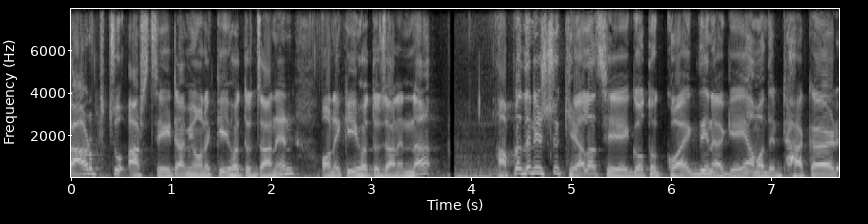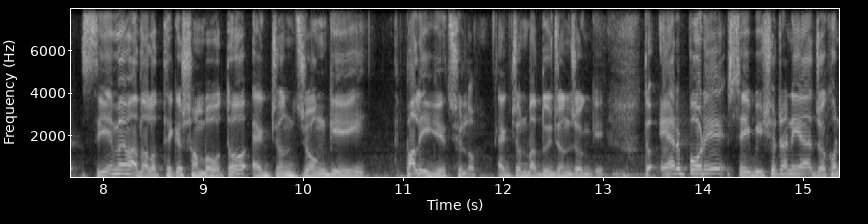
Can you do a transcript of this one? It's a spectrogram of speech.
কার্ভ আসছে, এটা আমি অনেকেই হয়তো জানেন, অনেকেই হয়তো জানেন না। আপনাদের নিশ্চয়ই খেয়াল আছে, গত কয়েকদিন আগে আমাদের ঢাকার সিএমএম আদালত থেকে সম্ভবত একজন জঙ্গি পালিয়ে গিয়েছিল, একজন বা দুইজন জঙ্গি। তো এরপরে সেই বিষয়টা নিয়ে যখন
